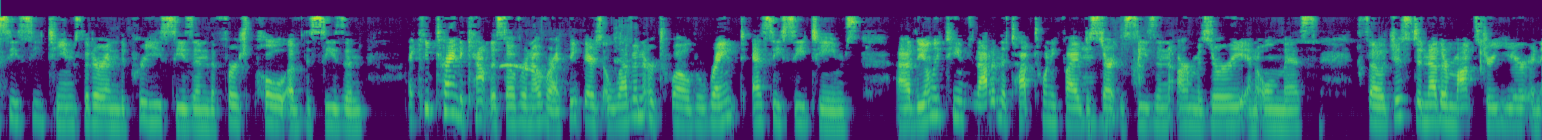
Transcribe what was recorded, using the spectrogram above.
SEC teams that are in the preseason, the first poll of the season. I keep trying to count this over and over. I think there's 11 or 12 ranked SEC teams. Uh, the only teams not in the top 25 to start the season are Missouri and Ole Miss. So just another monster year in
